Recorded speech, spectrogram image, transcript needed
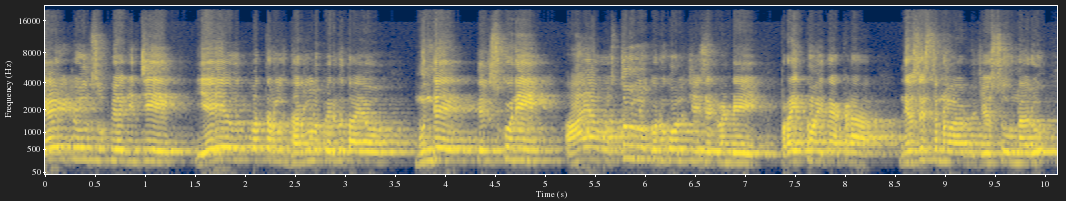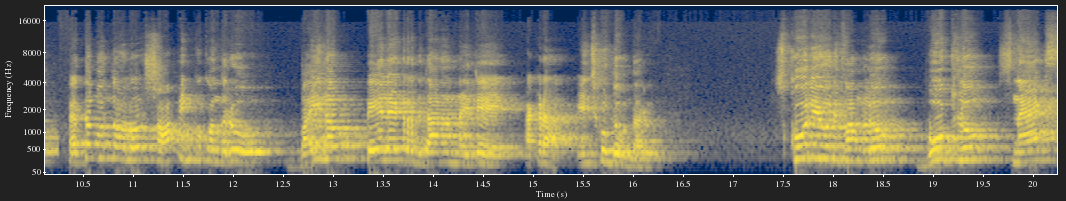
ఏఐ టూల్స్ ఉపయోగించి ఏ ఏ ఉత్పత్తుల ధరలు పెరుగుతాయో ముందే తెలుసుకొని ఆయా వస్తువులను కొనుగోలు చేసేటువంటి ప్రయత్నం అయితే అక్కడ నివసిస్తున్న వారు చేస్తూ ఉన్నారు. పెద్ద మొత్తంలో షాపింగ్కు కొందరు బై నౌ పే లేటర్ విధానాన్ని అయితే అక్కడ ఎంచుకుంటూ ఉన్నారు. స్కూల్ యూనిఫామ్లు బూట్లు స్నాక్స్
